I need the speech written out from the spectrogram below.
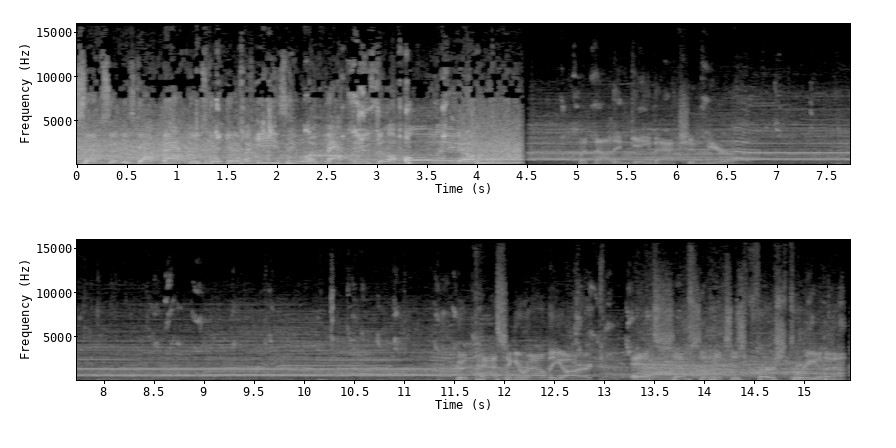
Simpson, he's got Matthews, gonna get him an easy one. Matthews to the hole, and he does. But not in game action here. Good passing around the arc, and Simpson hits his first three of the night.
